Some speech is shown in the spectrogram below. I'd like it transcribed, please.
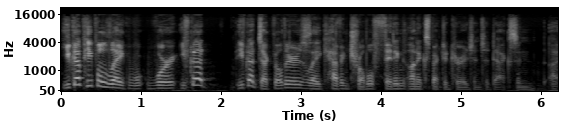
you've got people like were you've got you've got deck builders like having trouble fitting unexpected courage into decks and I,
